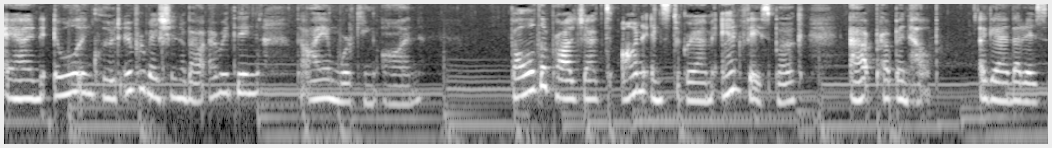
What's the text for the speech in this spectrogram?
and it will include information about everything that I am working on. Follow the project on Instagram and Facebook at Prep and Help. Again, that is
